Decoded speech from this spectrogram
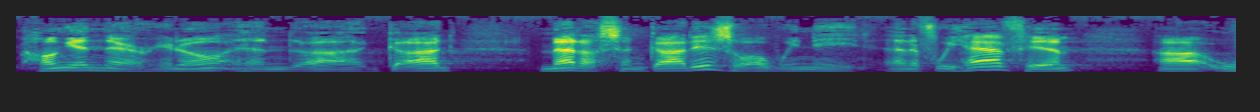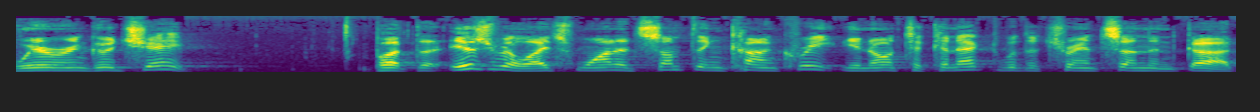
hung in there, you know, and uh, God met us, and God is all we need. And if we have Him, uh, we're in good shape. But the Israelites wanted something concrete, you know, to connect with the transcendent God.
